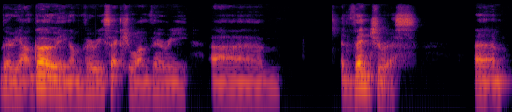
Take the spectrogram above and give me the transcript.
very outgoing, I'm very sexual, I'm very um, adventurous, um,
